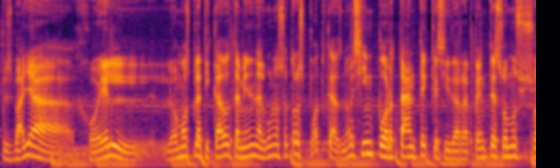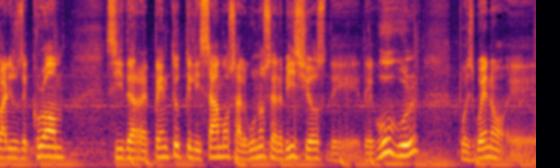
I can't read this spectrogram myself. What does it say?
pues vaya, Joel, lo hemos platicado también en algunos otros podcasts, ¿no? Es importante que si de repente somos usuarios de Chrome, si de repente utilizamos algunos servicios de, Google, pues bueno, eh,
